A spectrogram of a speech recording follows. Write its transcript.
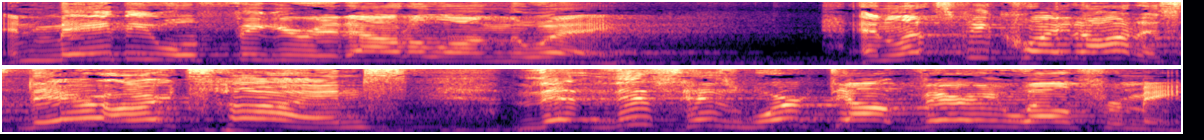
and maybe we'll figure it out along the way. And let's be quite honest, there are times that this has worked out very well for me.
